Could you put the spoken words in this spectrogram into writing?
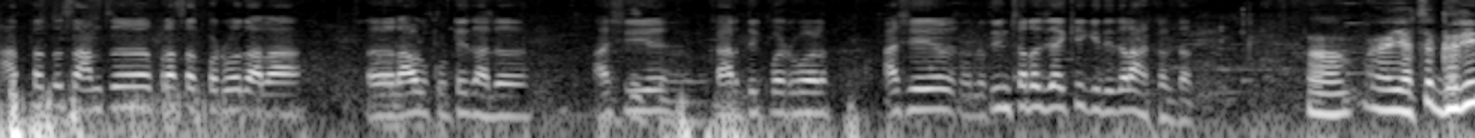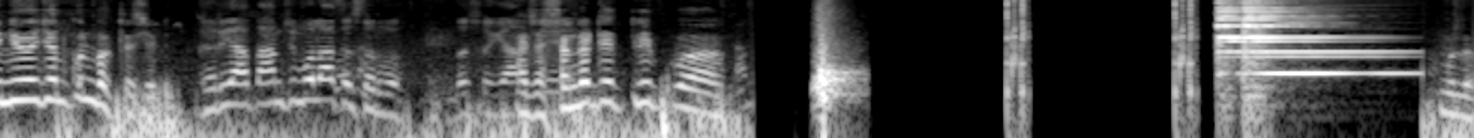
आता तसं आमचं प्रसाद पडवळ झाला राहुल कुटे झालं. अशी कार्तिक पडवळ असे तीन चार जॅकी किती त्याला हाकलतात. अं, याचं घरी नियोजन कोण बघतं शेट घरी आता आमची मुलं असतात सर्व. जसं की अच्छा आमचे- संघटनेतली अं, मुलं.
